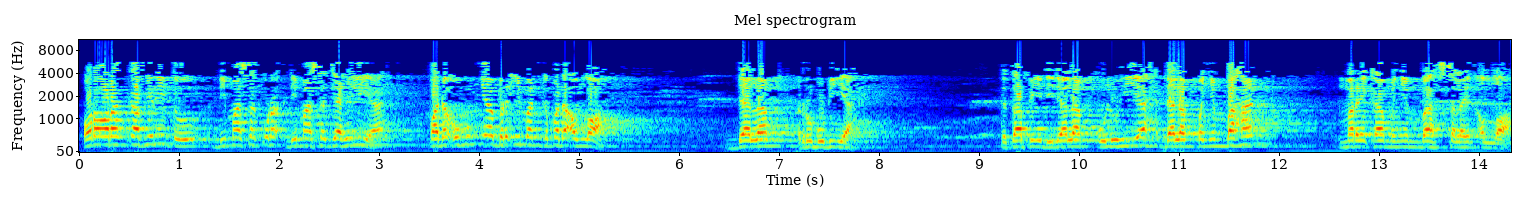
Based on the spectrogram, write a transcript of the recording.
Orang-orang kafir itu di masa di masa jahiliyah pada umumnya beriman kepada Allah dalam rububiyah tetapi di dalam uluhiyah, dalam penyembahan mereka menyembah selain Allah.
